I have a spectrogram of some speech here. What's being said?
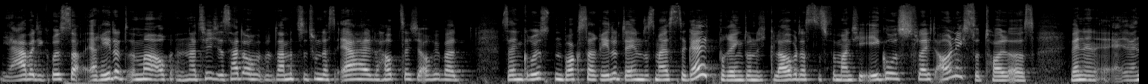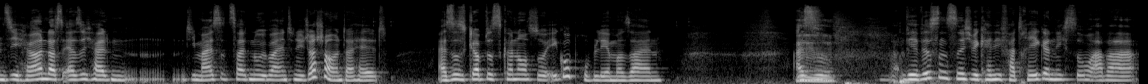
Ja, aber die größte, er redet immer auch, natürlich, es hat auch damit zu tun, dass er halt hauptsächlich auch über seinen größten Boxer redet, der ihm das meiste Geld bringt. Und ich glaube, dass das für manche Egos vielleicht auch nicht so toll ist, wenn, wenn sie hören, dass er sich halt die meiste Zeit nur über Anthony Joshua unterhält. Also ich glaube, das können auch so Ego-Probleme sein. Also, mhm. wir wissen es nicht, wir kennen die Verträge nicht so, aber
